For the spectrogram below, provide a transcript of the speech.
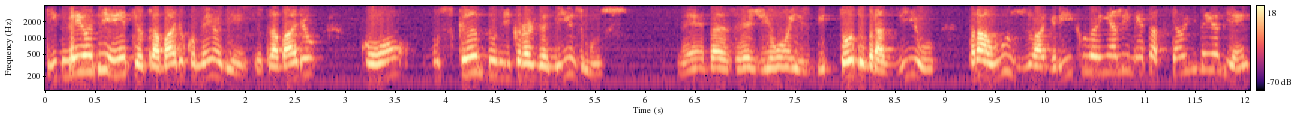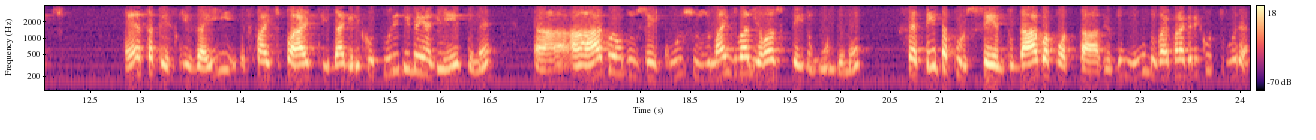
e meio ambiente. Eu trabalho com meio ambiente. Eu trabalho com buscando micro-organismos né, das regiões de todo o Brasil para uso agrícola em alimentação e meio ambiente. Essa pesquisa aí faz parte da agricultura e de meio ambiente, né? A, a água é um dos recursos mais valiosos que tem no mundo, né? 70% da água potável do mundo vai para a agricultura.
